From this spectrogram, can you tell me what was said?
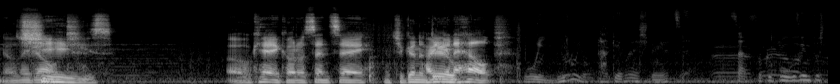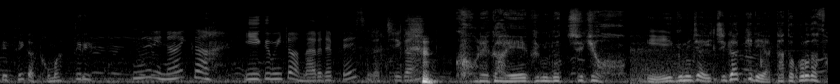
No, they Jeez. don't. Okay, Koro Sensei. What you gonna How do? How you gonna help? E 組とはまるでペースが違う。これが A 組の授業。E 組じゃ1学期でやったところだぞ。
